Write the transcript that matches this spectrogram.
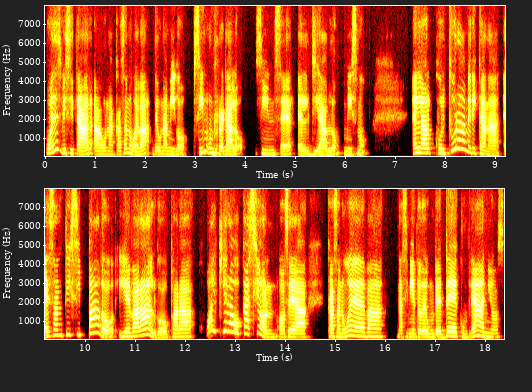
puedes visitar a una casa nueva de un amigo sin un regalo, sin ser el diablo mismo. En la cultura americana es anticipado llevar algo para cualquier ocasión, o sea, casa nueva, nacimiento de un bebé, cumpleaños.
